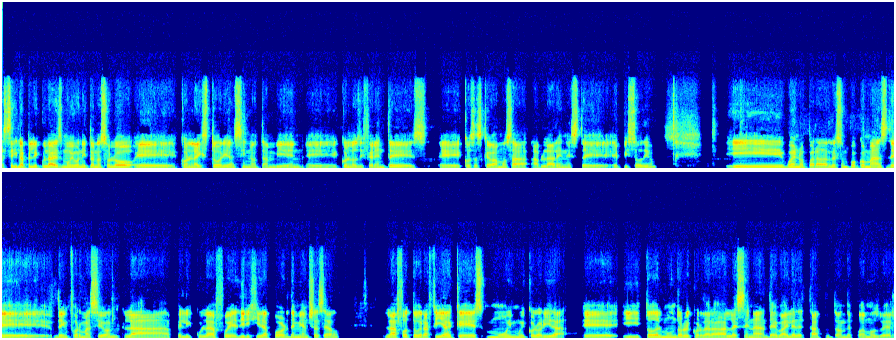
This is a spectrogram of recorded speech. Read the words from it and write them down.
sí, la película es muy bonita no solo eh, con la historia, sino también eh, con las diferentes eh, cosas que vamos a hablar en este episodio. Y bueno, para darles un poco más de, de información, la película fue dirigida por Demian Chazelle. La fotografía, que es muy, muy colorida, y todo el mundo recordará la escena de baile de tap, donde podemos ver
